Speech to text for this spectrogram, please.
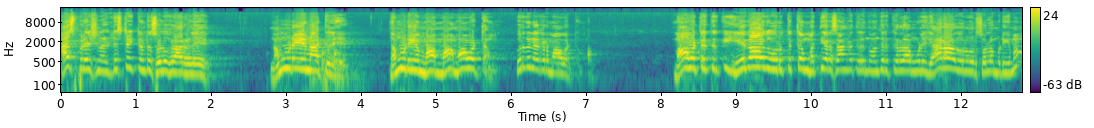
ஆஸ்பிரேஷனல் டிஸ்ட்ரிக்ட் என்று சொல்லுகிறார்களே நம்முடைய நாட்டிலே நம்முடைய மா- மா- மாவட்டம் விருதுநகர் மாவட்டம் மாவட்டத்திற்கு ஏதாவது ஒரு திட்டம் மத்திய அரசாங்கத்திலிருந்து வந்திருக்கிறதா உங்களில் யாராவது ஒருவர் சொல்ல முடியுமா?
